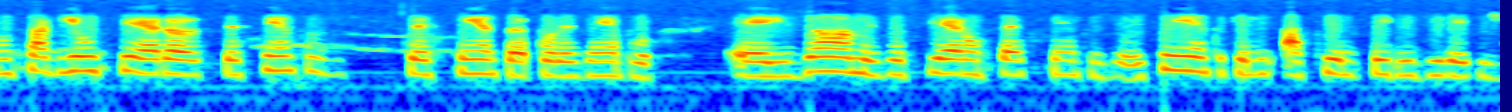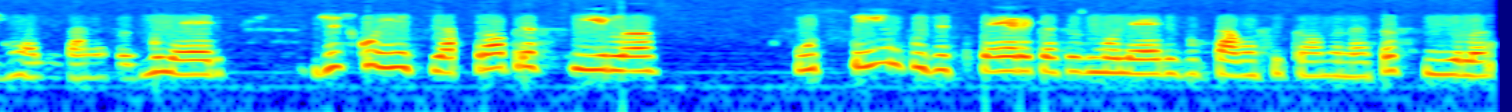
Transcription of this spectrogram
não sabiam se era 660, por exemplo, é, exames, ou se eram 780, que ele, aquele teria direito de realizar nessas mulheres. Desconhecia a própria fila, o tempo de espera que essas mulheres estavam ficando nessa fila.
